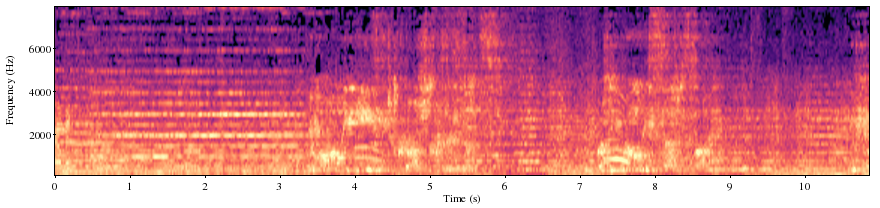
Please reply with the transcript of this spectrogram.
coming. It will not be easy to crush the resistance, but you will be satisfied. If you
